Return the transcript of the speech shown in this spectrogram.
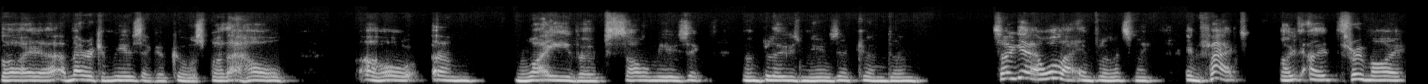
by uh, American music, of course, by that whole whole um, wave of soul music and blues music, and um, so yeah, all that influenced me. In fact, I, I, through my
